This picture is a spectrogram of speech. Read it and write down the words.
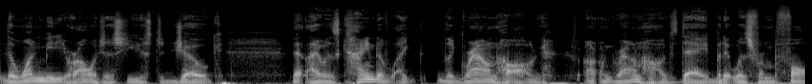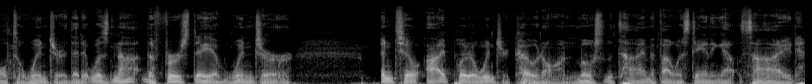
the one meteorologist used to joke that I was kind of like the groundhog on Groundhog's Day, but it was from fall to winter. That it was not the first day of winter until I put a winter coat on. Most of the time, if I was standing outside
